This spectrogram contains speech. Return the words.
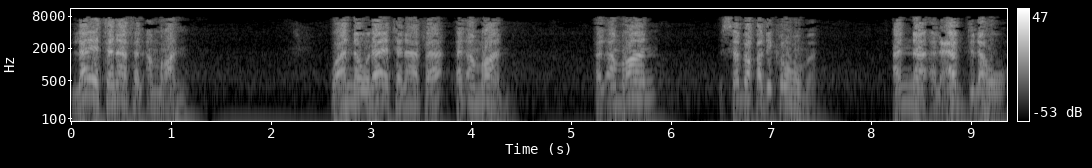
لا يتنافى الأمران. وأنه لا يتنافى الأمران. الأمران سبق ذكرهما أن العبد له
